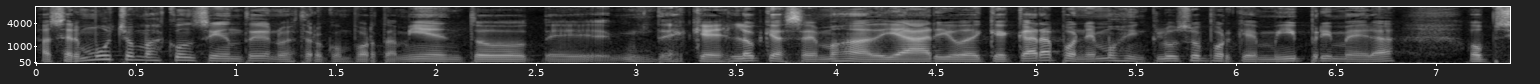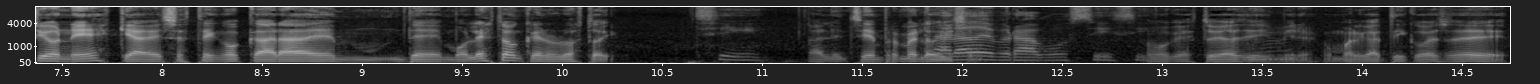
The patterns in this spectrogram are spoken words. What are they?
a ser mucho más conscientes de nuestro comportamiento, de, de qué es lo que hacemos a diario, de qué cara ponemos incluso, porque mi primera opción es que a veces tengo cara de, de molesto aunque no lo estoy. Sí. Siempre me lo cara dicen. de bravo, sí, sí. Como que estoy así, mira, como el gatico ese de,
